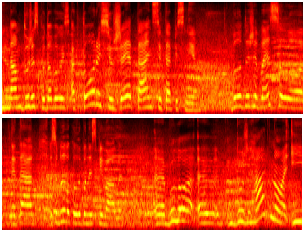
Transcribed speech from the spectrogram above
Нам дуже сподобались актори, сюжет, танці та пісні. Було дуже весело, та особливо коли вони співали. Е, Було е, дуже гарно і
